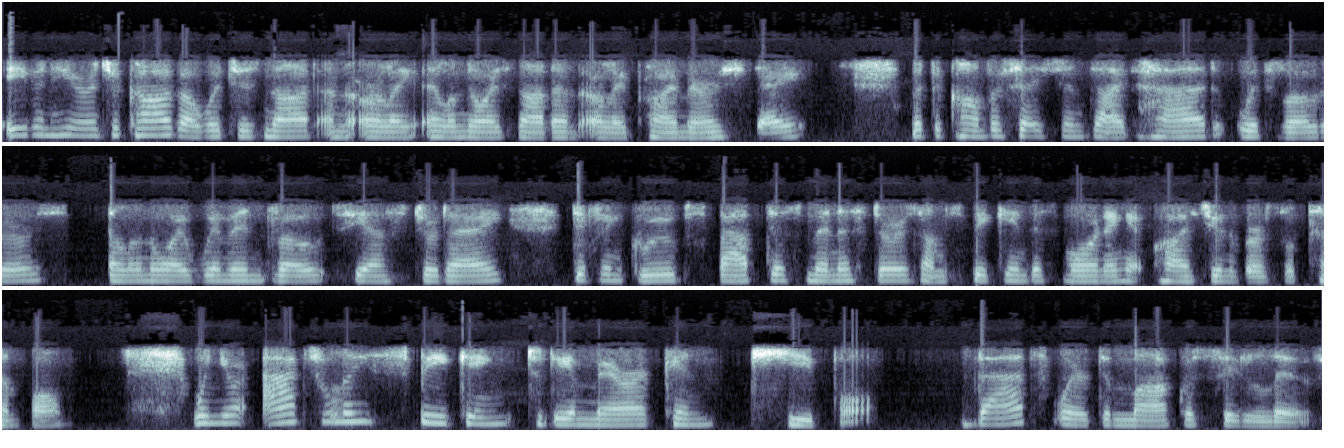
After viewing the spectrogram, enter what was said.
Even here in Chicago, which is not an early Illinois is not an early primary state, but the conversations I've had with voters, Illinois Women Votes yesterday, different groups, Baptist ministers. I'm speaking this morning at Christ Universal Temple. When you're actually speaking to the American people, that's where democracy lives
